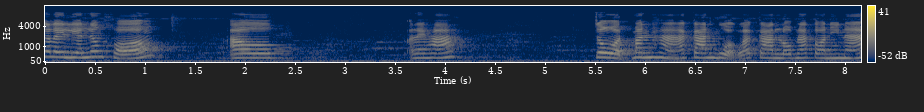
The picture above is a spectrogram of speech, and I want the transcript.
ก็เลยเรียนเรื่องของเอาอะไรคะโจทย์ปัญหาการบวกและการลบนะตอนนี้นะ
